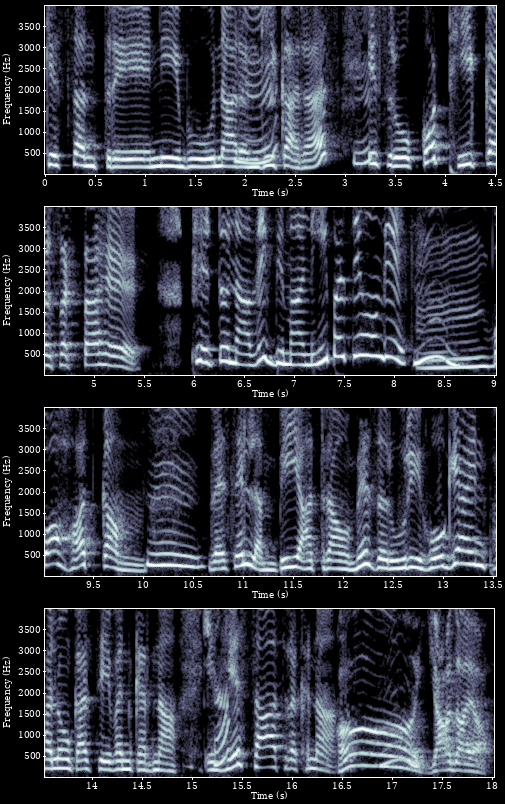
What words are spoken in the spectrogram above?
कि संतरे नींबू नारंगी का रस इस रोग को ठीक कर सकता है। फिर तो नाविक बीमार नहीं पड़ते होंगे। हम्म, बहुत कम। हम्म। वैसे लंबी यात्राओं में ज़रूरी हो गया इन फलों का सेवन करना। इन्हें साथ रखना। हाँ याद आया।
